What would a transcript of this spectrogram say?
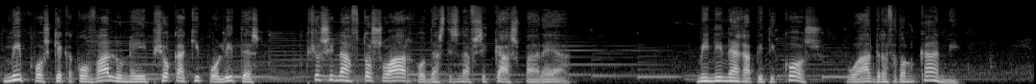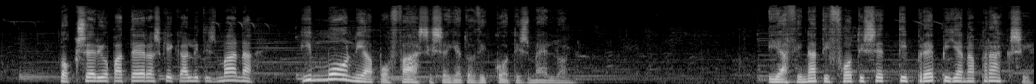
μήπως και κακοβάλουνε οι πιο κακοί πολίτες ποιος είναι αυτός ο άρχοντας της ναυσικάς παρέα; Μην είναι αγαπητικός που άντρα θα τον κάνει. Το ξέρει ο πατέρας και η καλή της μάνα ή μόνη αποφάσισε για το δικό της μέλλον. Η Αθηνά τη φώτισε τι πρέπει για να πράξει,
